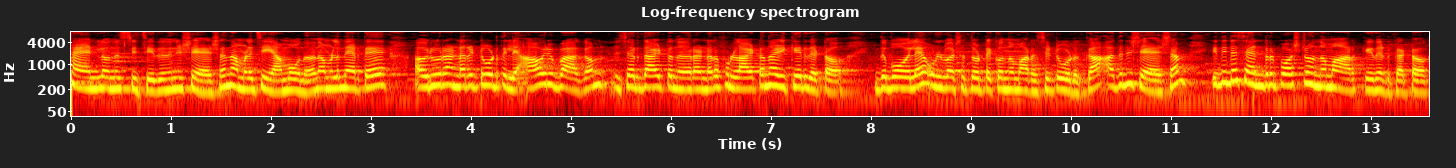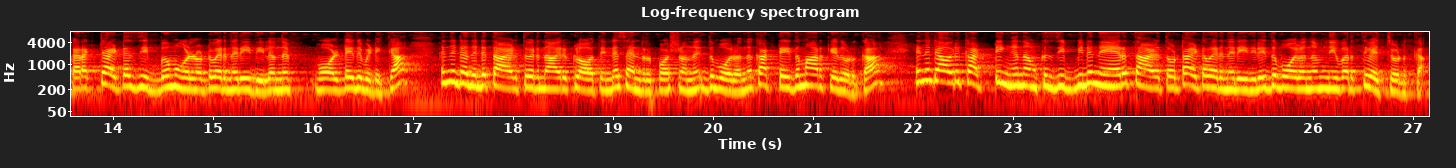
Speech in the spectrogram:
ഹാൻഡിലൊന്ന് സ്റ്റിച്ച് ചെയ്തതിന് ശേഷം നമ്മൾ ചെയ്യാൻ പോകുന്നത്. നമ്മൾ നേരത്തെ ഒരു റണ്ണർ ഇട്ട് കൊടുത്തില്ലേ ആ ഒരു ഭാഗം ചെറുതായിട്ടൊന്ന് റണ്ണർ ഫുള്ളായിട്ടൊന്ന് അഴിക്കരുത് കേട്ടോ ഇതുപോലെ ഉൾവശത്തോട്ടേക്കൊന്ന് മറിച്ചിട്ട് കൊടുക്കുക. അതിന് ശേഷം ഇതിന്റെ സെന്റർ പോർഷൻ ഒന്ന് മാർക്ക് ചെയ്തെടുക്കുക കേട്ടോ കറക്റ്റായിട്ട് സിബ് മുകളിലോട്ട് വരുന്ന രീതിയിൽ ഒന്ന് ഫോൾഡ് ചെയ്ത് പിടിക്കുക. എന്നിട്ട് അതിന്റെ താഴത്ത് വരുന്ന ആ ഒരു ക്ലോത്തിന്റെ സെന്റർ പോർഷൻ ഒന്ന് ഇതുപോലെ ഒന്ന് കട്ട് ചെയ്ത് മാർക്ക് ചെയ്ത് കൊടുക്കുക. എന്നിട്ട് ആ ഒരു കട്ടിങ് നമുക്ക് സിബിന്റെ നേരെ താഴത്തോട്ടായിട്ട് വരുന്ന രീതിയിൽ ഇതുപോലെ ഒന്ന് നിവർത്തി വെച്ച് കൊടുക്കുക.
